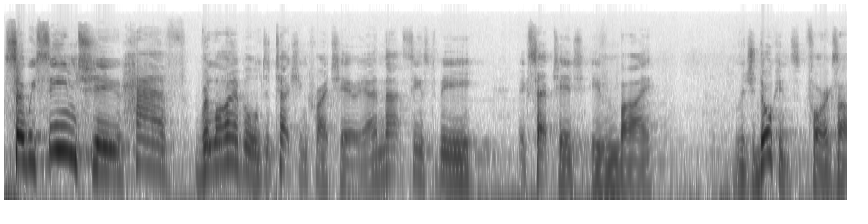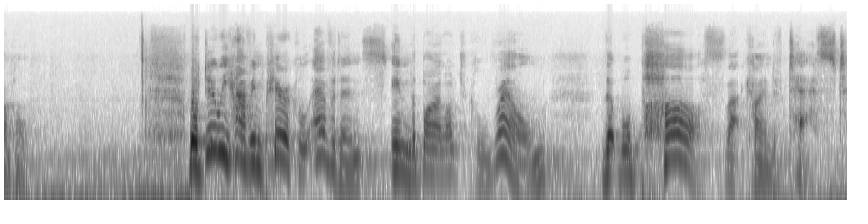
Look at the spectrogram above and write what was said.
So we seem to have reliable detection criteria, and that seems to be accepted even by Richard Dawkins, for example. Well, do we have empirical evidence in the biological realm that will pass that kind of test?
